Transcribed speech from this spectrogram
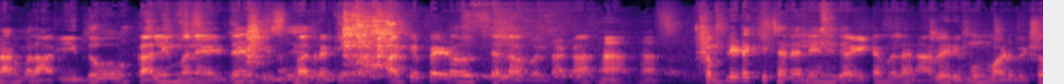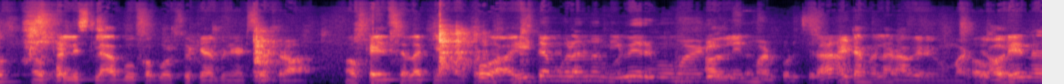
ನಾರ್ಮಲ್ ಇದು ಖಾಲಿ ಮನೆ ಇದೆ ಇದು ಮಾತ್ರ ಕ್ಲೀನ್ ಆಕ್ಯುಪೈಡ್ ಹೌಸ್ ಎಲ್ಲ ಬಂದಾಗ ಹಾ ಹಾ. ಕಂಪ್ಲೀಟ್ ಆಗಿ ಕಿಚನ್ ಅಲ್ಲಿ ಏನಿದೆ ಐಟಮ್ ಎಲ್ಲ ನಾವೇ ರಿಮೂವ್ ಮಾಡ್ಬಿಟ್ಟು ಅಲ್ಲಿ ಸ್ಲ್ಯಾಬ್ ಕಬೋರ್ಡ್ಸ್ ಕ್ಯಾಬಿನೆಟ್ಸ್ ಹತ್ರ ಟೈಲ್ಸ್ ಎಲ್ಲ ಕ್ಲೀನ್ ಓ ಐಟಮ್ ಗಳನ್ನ ನೀವೇ ರಿಮೂವ್ ಮಾಡಿ ಕ್ಲೀನ್ ಮಾಡ್ಕೊಡ್ತೀರಾ? ಐಟಮ್ ಎಲ್ಲ ನಾವೇ ರಿಮೂವ್ ಮಾಡ್ತೀವಿ. ಅವ್ರೇನು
